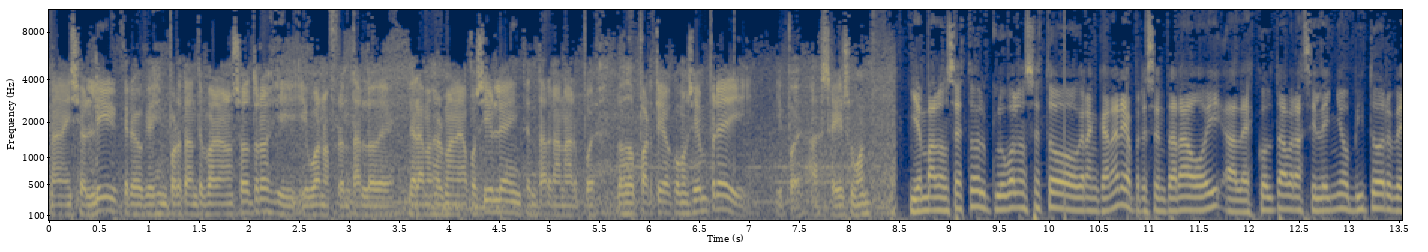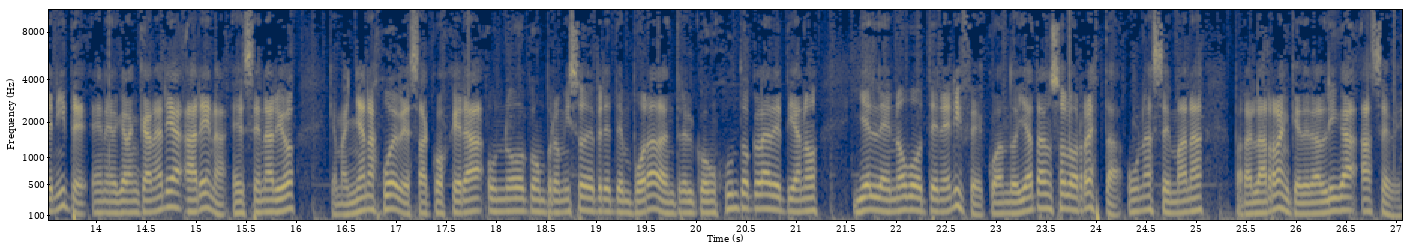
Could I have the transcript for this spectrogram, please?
la Nation League creo que es importante para nosotros y, y bueno, afrontarlo de, de, la mejor manera posible e intentar ganar pues los dos partidos como siempre y, y pues a seguir sumando. Y en baloncesto, el Club Baloncesto Gran Canaria presentará hoy a la escolta brasileño Víctor Benítez en el Gran Canaria Arena, escenario que mañana jueves acogerá un nuevo compromiso de pretemporada entre el conjunto claretiano y el Lenovo Tenerife, cuando ya tan solo resta una semana para el arranque de la Liga ACB.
